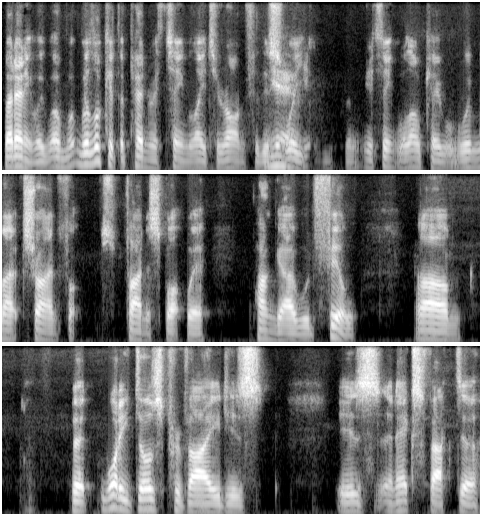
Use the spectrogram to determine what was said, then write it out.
but anyway, we'll, we'll, look at the Penrith team later on for this yeah. week. You think, well, okay, well, we might try and f- find a spot where Pangai would fill. Um, but what he does provide is is an X factor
